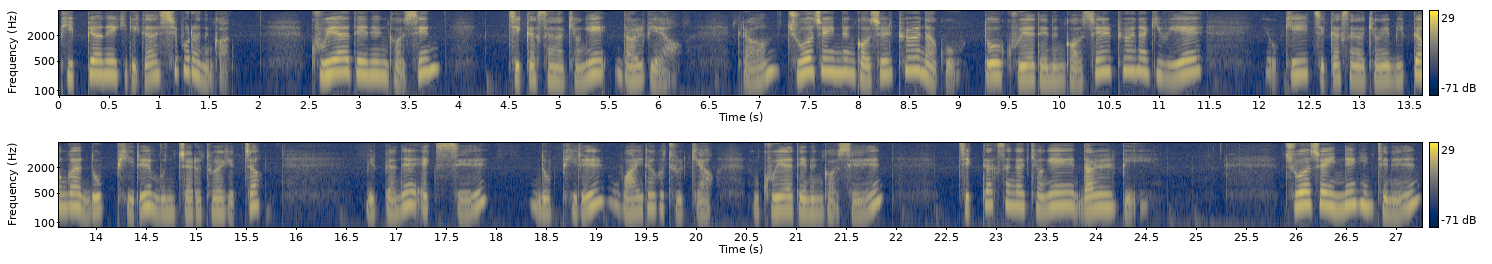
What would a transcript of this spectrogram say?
빗변의 길이가 15라는 것. 구해야 되는 것은 직각삼각형의 넓이에요. 그럼 주어져 있는 것을 표현하고 또 구해야 되는 것을 표현하기 위해 여기 직각삼각형의 밑변과 높이를 문자로 둬야겠죠? 밑변을 x, 높이를 y라고 둘게요. 구해야 되는 것은 직각삼각형의 넓이. 주어져 있는 힌트는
